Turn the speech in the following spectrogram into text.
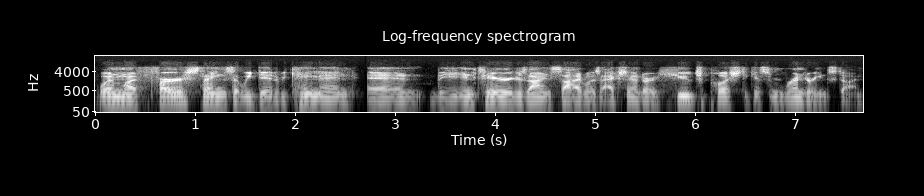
one of my first things that we did, we came in and the interior design side was actually under a huge push to get some renderings done.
